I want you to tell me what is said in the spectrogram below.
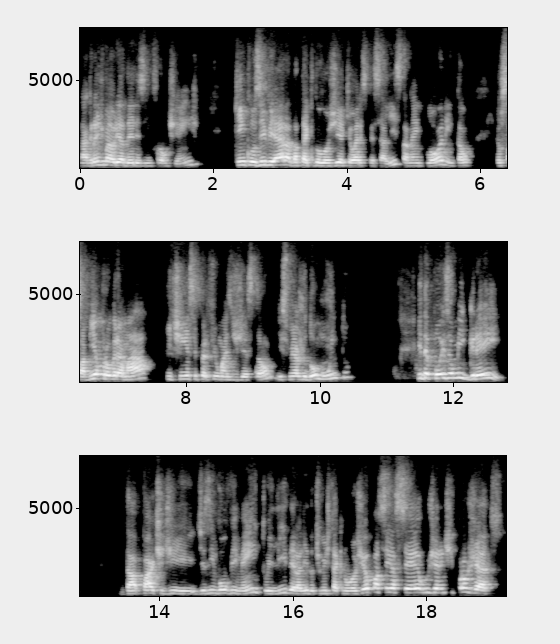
na grande maioria deles em front-end, que inclusive era da tecnologia que eu era especialista, né, em Plone, então eu sabia programar e tinha esse perfil mais de gestão, isso me ajudou muito. E depois eu migrei da parte de desenvolvimento e líder ali do time de tecnologia, eu passei a ser o gerente de projetos.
